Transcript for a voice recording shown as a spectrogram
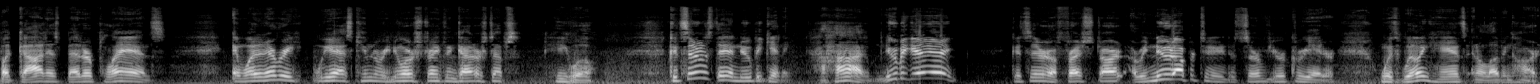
but God has better plans. And whenever we ask Him to renew our strength and guide our steps, He will. Consider this day a new beginning. Ha ha, new beginning! Consider a fresh start, a renewed opportunity to serve your Creator with willing hands and a loving heart.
